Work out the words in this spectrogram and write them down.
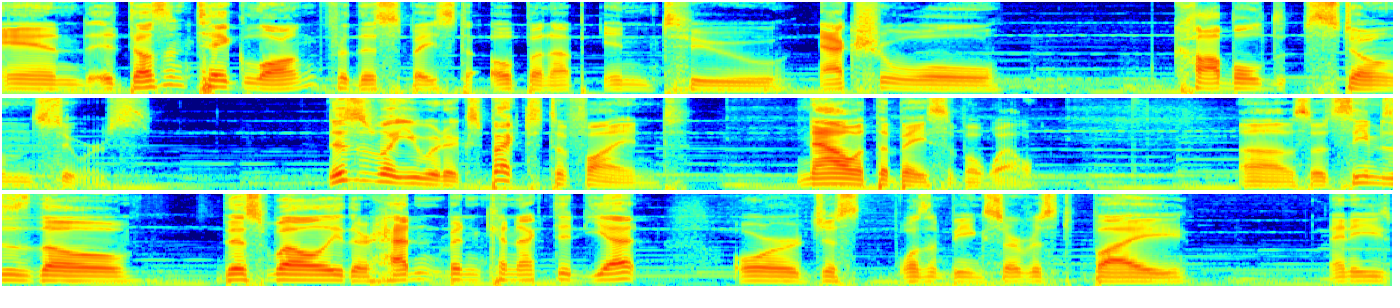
And it doesn't take long for this space to open up into actual cobbled stone sewers. This is what you would expect to find now at the base of a well. Uh, so it seems as though this well either hadn't been connected yet or just wasn't being serviced by any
